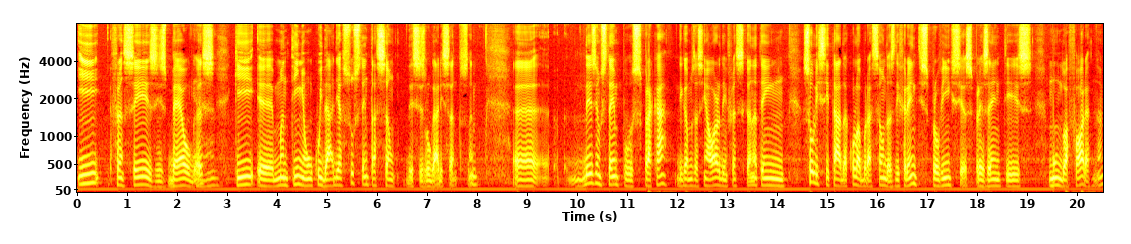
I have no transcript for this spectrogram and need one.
e franceses, belgas, é. que eh, mantinham o cuidado e a sustentação desses lugares santos. Né? Uh, desde uns tempos para cá, digamos assim, a ordem franciscana tem solicitado a colaboração das diferentes províncias presentes mundo afora, né?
